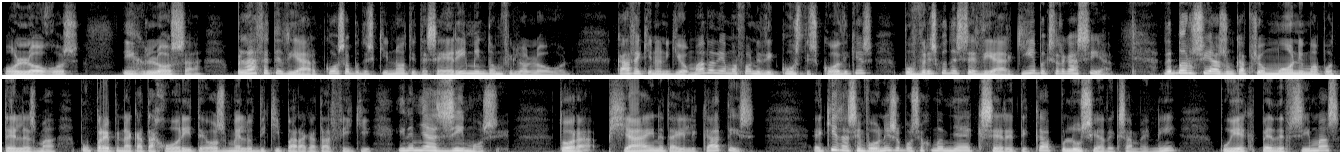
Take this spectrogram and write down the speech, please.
Ο λόγος, η γλώσσα πλάθεται διαρκώς από τις κοινότητες ερήμην των φιλολόγων. Κάθε κοινωνική ομάδα διαμορφώνει δικούς της κώδικες που βρίσκονται σε διαρκή επεξεργασία. Δεν παρουσιάζουν κάποιο μόνιμο αποτέλεσμα που πρέπει να καταχωρείται ως μελλοντική παρακαταθήκη. Είναι μια ζήμωση. Τώρα, ποια είναι τα υλικά της; Εκεί θα συμφωνήσω πως έχουμε μια εξαιρετικά πλούσια δεξαμενή που η εκπαίδευσή μας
